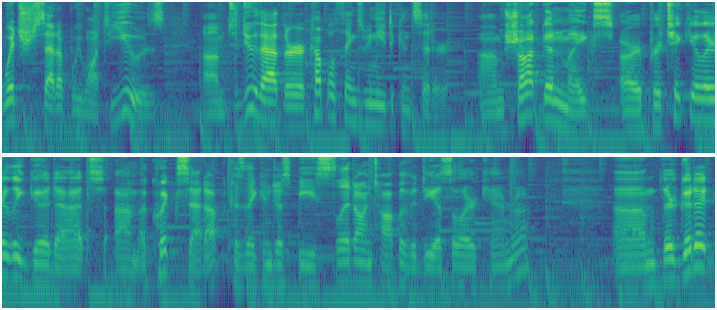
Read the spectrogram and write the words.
which setup we want to use. Um, to do that, there are a couple things we need to consider. Um, shotgun mics are particularly good at um, a quick setup because they can just be slid on top of a DSLR camera. Um, they're good at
